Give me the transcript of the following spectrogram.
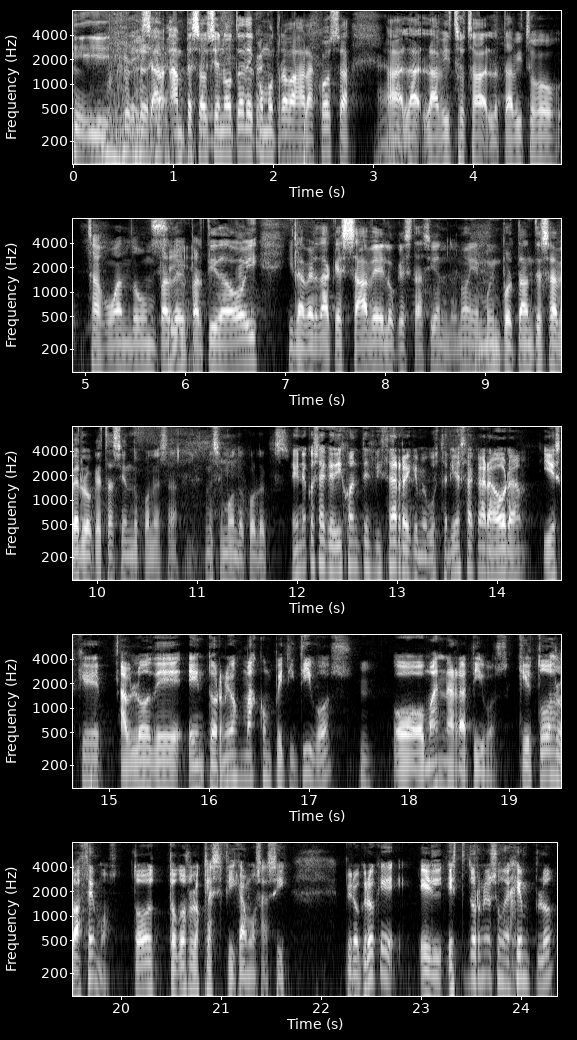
y, y ha, ha empezado se nota de cómo trabaja las cosas. Ah, la, la ha visto, está, la, ha visto, está jugando un par Sí. de partidas hoy y la verdad que sabe lo que está haciendo, ¿no? Y es muy importante saber lo que está haciendo con esa, con ese mundo codex. Hay una cosa que dijo antes Bizarre que me gustaría sacar ahora, y es que habló de en torneos más competitivos o más narrativos, que todos lo hacemos, todos, todos los clasificamos así. Pero creo que el- este torneo es un ejemplo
